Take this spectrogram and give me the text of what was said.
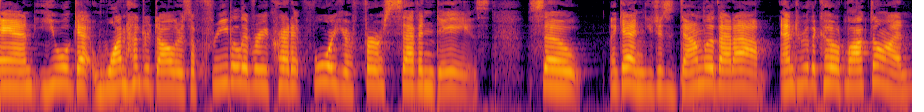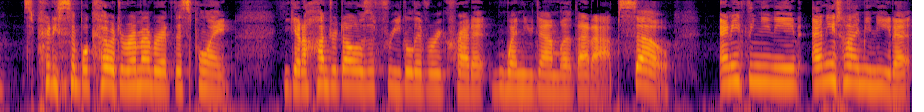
and you will get $100 of free delivery credit for your first seven days. So, again, you just download that app, enter the code locked on. It's a pretty simple code to remember at this point. You get $100 of free delivery credit when you download that app. So, anything you need, anytime you need it,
